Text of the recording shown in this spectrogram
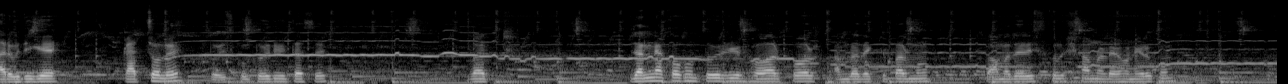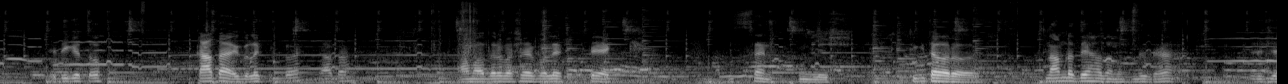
আর ওইদিকে কাজ চলে, তো স্কুল তৈরি হইতেছে। বাট জানি না কখন তৈরি হওয়ার পর আমরা দেখতে পারব। তো আমাদের স্কুলের সামনেটা এখন এরকম। এদিকে তো কাদা, এগুলো কি কয়? কাদা? আমাদের বাসায় বলে পেক। বুঝছেন ইংলিশ ঠিক তা করো নামটা দেখা জানো বুঝলে এই যে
